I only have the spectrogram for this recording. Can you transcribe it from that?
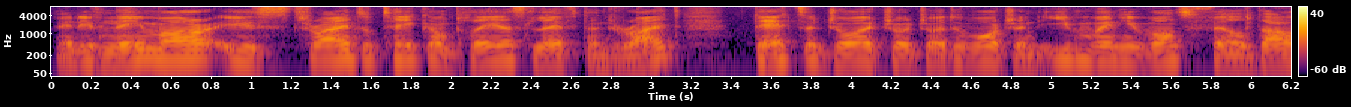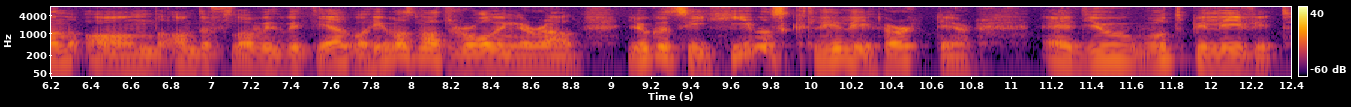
And if Neymar is trying to take on players left and right, that's a joy, joy, joy to watch. And even when he once fell down on, on the floor with, with the elbow, he was not rolling around. You could see he was clearly hurt there, and you would believe it.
